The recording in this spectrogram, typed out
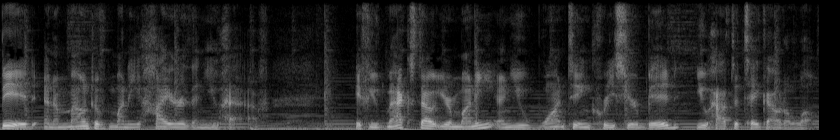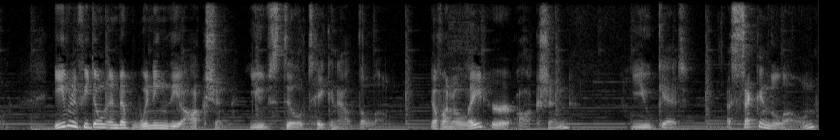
bid an amount of money higher than you have. If you've maxed out your money and you want to increase your bid, you have to take out a loan. Even if you don't end up winning the auction, you've still taken out the loan. If on a later auction you get a second loan,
